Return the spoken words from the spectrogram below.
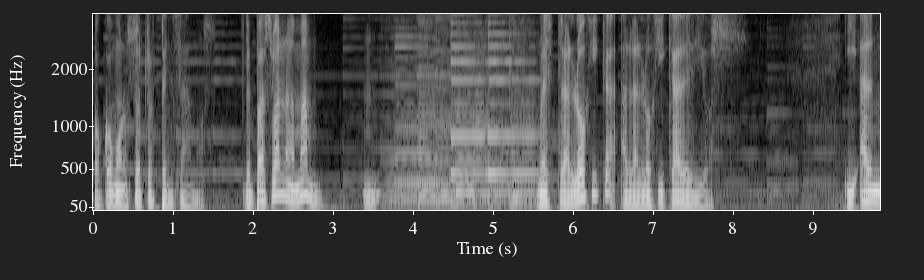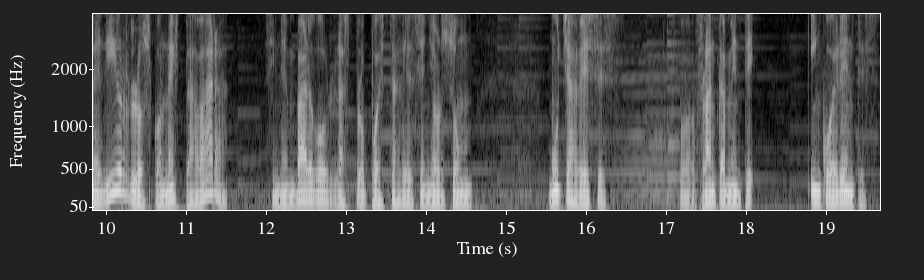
o como nosotros pensamos. Le pasó a Naamán. Nuestra lógica a la lógica de Dios. Y al medirlos con esta vara, sin embargo, las propuestas del Señor son muchas veces, francamente, incoherentes,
